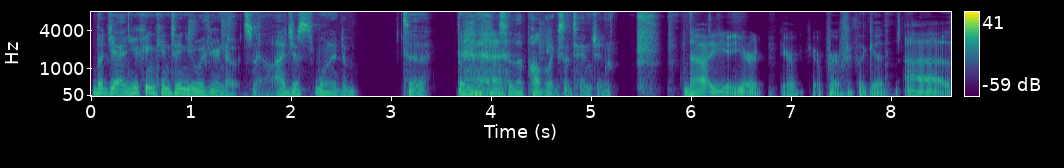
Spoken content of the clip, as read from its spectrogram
But yeah, you can continue with your notes now. I just wanted to, to bring that to the public's attention. No, you, you're you're you're perfectly good. Uh,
